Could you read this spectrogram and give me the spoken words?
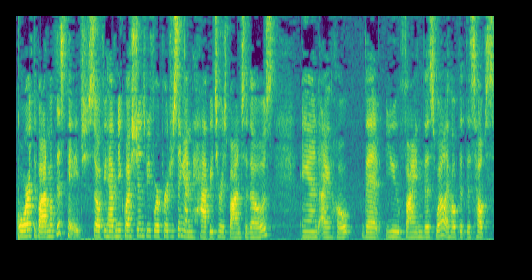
or at the bottom of this page. So if you have any questions before purchasing, I'm happy to respond to those. And I hope that you find this well. I hope that this helps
